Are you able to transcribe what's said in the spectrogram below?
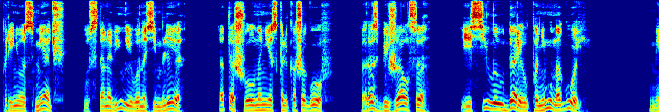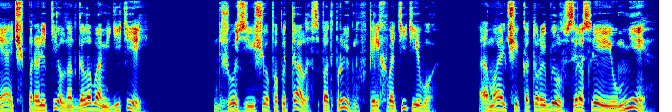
принес мяч, установил его на земле, отошел на несколько шагов, разбежался и силой ударил по нему ногой. Мяч пролетел над головами детей. Джози еще попыталась, подпрыгнув, перехватить его, а мальчик, который был взрослее и умнее,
